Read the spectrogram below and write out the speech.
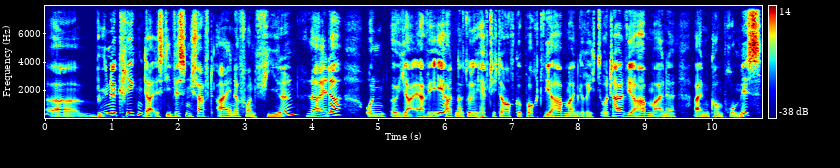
äh, Bühne kriegen. Da ist die Wissenschaft eine von vielen, leider. Und äh, ja, RWE hat natürlich heftig darauf gepocht, wir haben ein Gerichtsurteil, wir haben eine, einen Kompromiss.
